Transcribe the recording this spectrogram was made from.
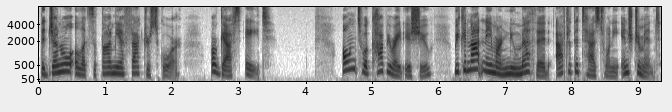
the General Alexithymia Factor Score, or GAFS 8. Owing to a copyright issue, we could not name our new method after the TAS 20 instrument,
